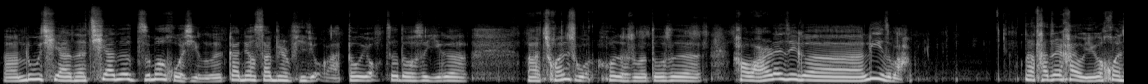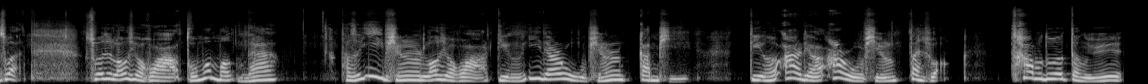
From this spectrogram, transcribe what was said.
啊，撸签子，签子直冒火星子，干掉三瓶啤酒啊，都有，这都是一个啊传说，或者说都是好玩的这个例子吧。那他这还有一个换算，说这老雪花多么猛呢？它是一瓶老雪花顶一点五瓶干啤，顶二点二五瓶淡爽，差不多等于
